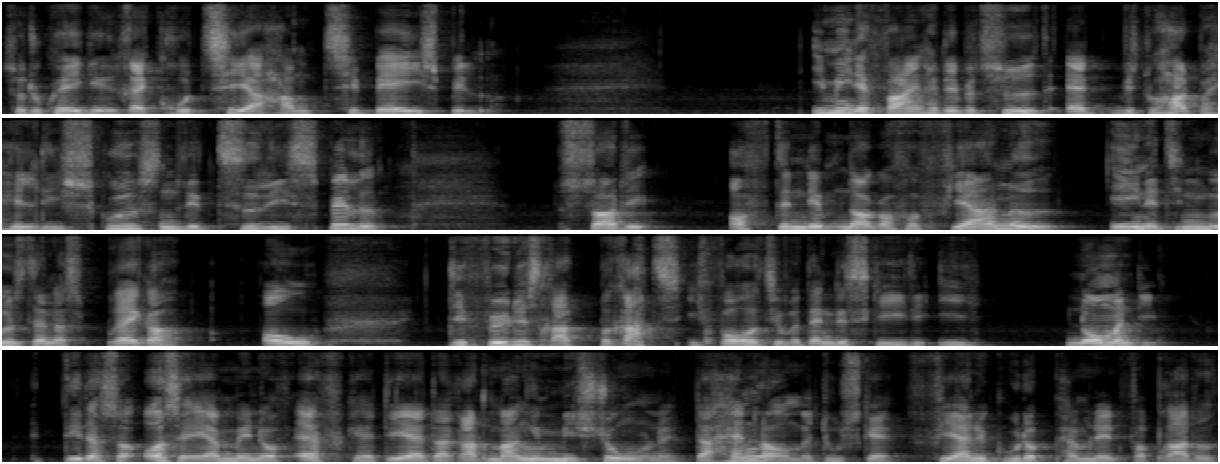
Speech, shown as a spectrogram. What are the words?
så du kan ikke rekruttere ham tilbage i spillet. I min erfaring har det betydet, at hvis du har et par heldige skud sådan lidt tidligt i spillet, så er det ofte nemt nok at få fjernet en af dine modstanders brækker, og det føles ret bræt i forhold til, hvordan det skete i Normandy det der så også er Men North Africa, det er, at der er ret mange missionerne, der handler om, at du skal fjerne gutter permanent fra brættet.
